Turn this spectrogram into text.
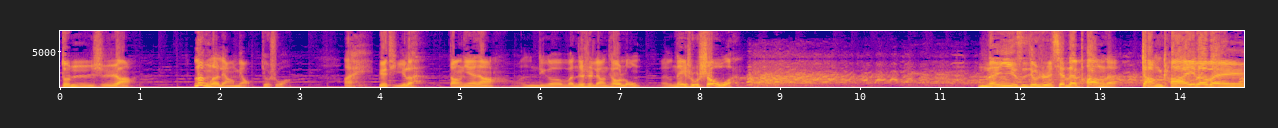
顿时啊，愣了两秒，就说：“哎，别提了，当年啊，这个纹的是两条龙，那时候瘦啊，那意思就是现在胖了，长开了呗。”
